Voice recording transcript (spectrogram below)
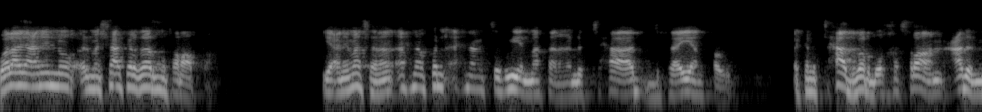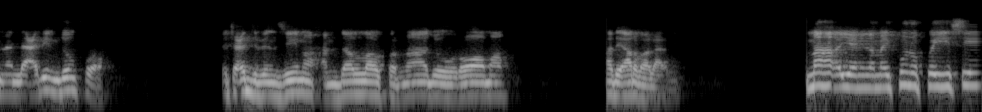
ولا يعني إنه المشاكل غير مترابطة. يعني مثلا إحنا كنا إحنا متفقين مثلا الاتحاد دفاعيا قوي. لكن الاتحاد برضه خسران عدد من اللاعبين بدون كورة. تعد بنزيما وحمد الله وكورنادو وروما. هذه أربع لاعبين. ما يعني لما يكونوا كويسين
